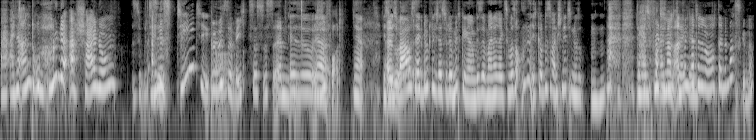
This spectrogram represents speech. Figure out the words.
eine androgyne Erscheinung So, Eine diese Ästhetik. auch. Bösewichts. Das ist ähm, Also, ja. sofort. Ja. Ich, Also, ich war auch sehr glücklich, dass du da mitgegangen bist. Und Meine Reaktion war so, "Mm, ich glaube, das war ein Schnittchen. Und so, mhm. Der Dann hatte vor allem am Anfang direkt- hatte dann auch noch deine Maske, ne?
